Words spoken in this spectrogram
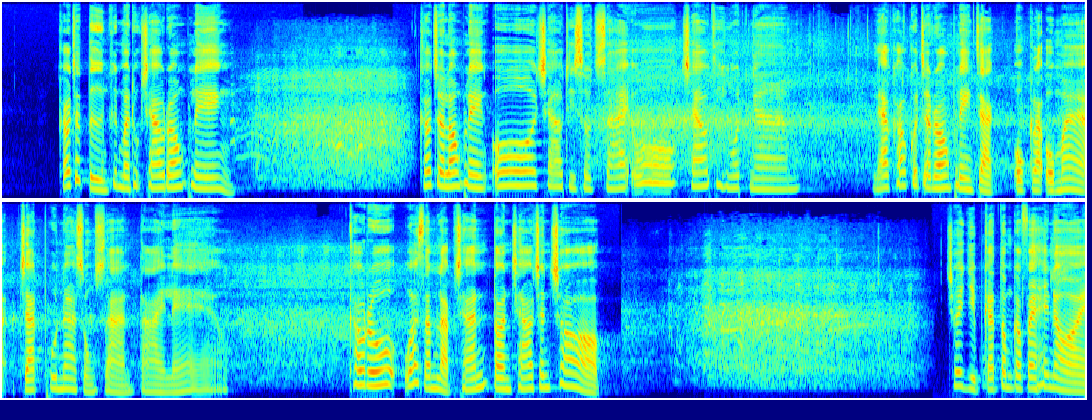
ๆเขาจะตื่นขึ้นมาทุกเช้าร้องเพลง เขาจะร้องเพลง โอ้เช้าที่สดใสโอ้เช้าที่งดงาม แล้วเขาก็จะร้องเพลงจากโอกลาโอมาจัดผู้น่าสงสารตายแล้ว เขารู้ว่าสำหรับฉันตอนเช้าฉันชอบ ช่วยหยิบการต้มกาแฟให้หน่อย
